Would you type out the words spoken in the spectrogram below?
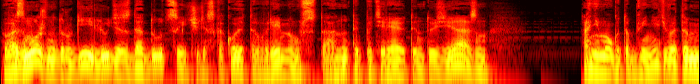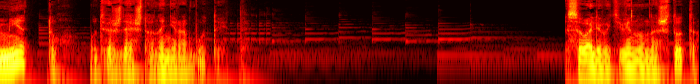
Возможно, другие люди сдадутся и через какое-то время устанут и потеряют энтузиазм. Они могут обвинить в этом Метту, утверждая, что она не работает. Сваливать вину на что-то,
